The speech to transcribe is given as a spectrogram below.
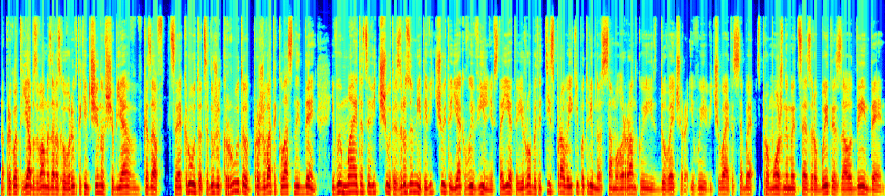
Наприклад, я б з вами зараз говорив таким чином, щоб я казав, це круто, це дуже круто проживати класний день, і ви маєте це відчути, зрозуміти, відчуйте, як ви вільні, встаєте і робите ті справи, які потрібно з самого ранку і до вечора, і ви відчуваєте себе спроможними це зробити за один день.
